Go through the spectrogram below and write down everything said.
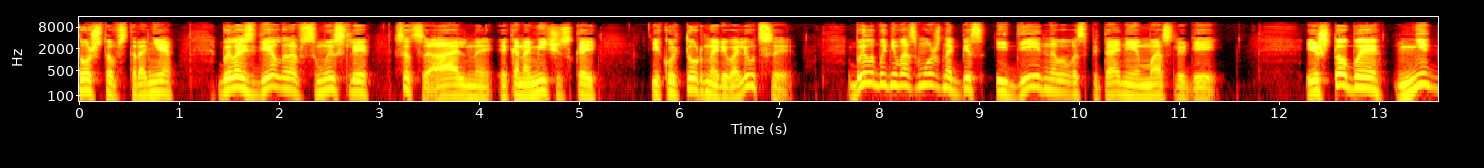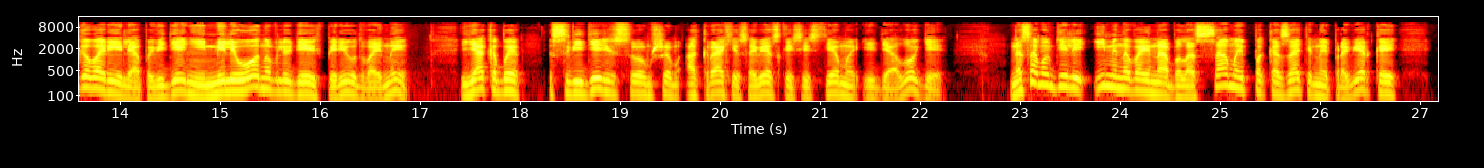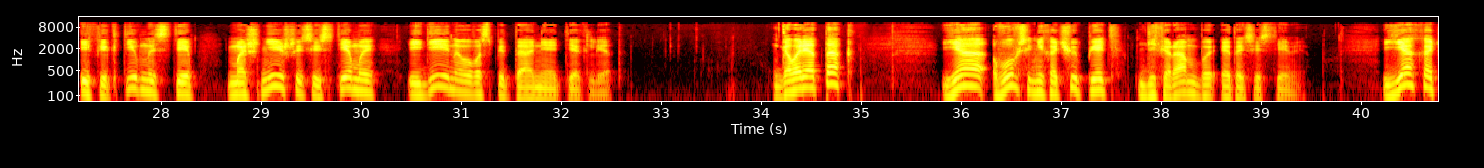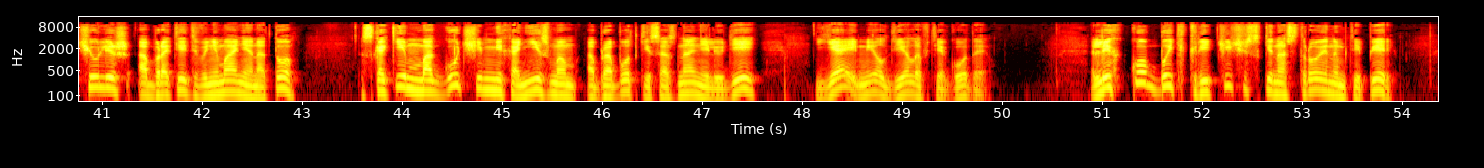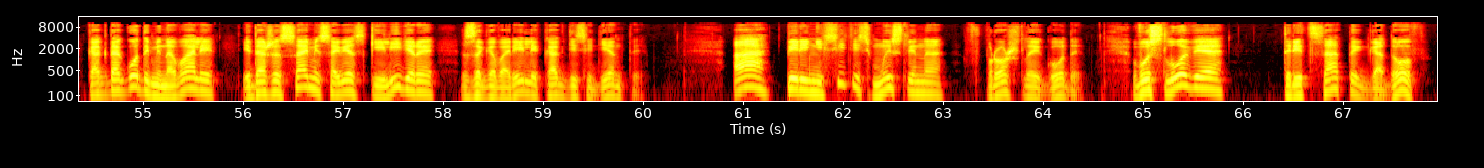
То, что в стране было сделано в смысле социальной, экономической и культурной революции, было бы невозможно без идейного воспитания масс людей. И чтобы не говорили о поведении миллионов людей в период войны, якобы свидетельствовавшим о крахе советской системы идеологии, на самом деле именно война была самой показательной проверкой эффективности мощнейшей системы идейного воспитания тех лет. Говоря так, я вовсе не хочу петь дифирамбы этой системе. Я хочу лишь обратить внимание на то, с каким могучим механизмом обработки сознания людей я имел дело в те годы. Легко быть критически настроенным теперь, когда годы миновали, и даже сами советские лидеры заговорили как диссиденты. А перенеситесь мысленно в прошлые годы, в условия тридцатых годов,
